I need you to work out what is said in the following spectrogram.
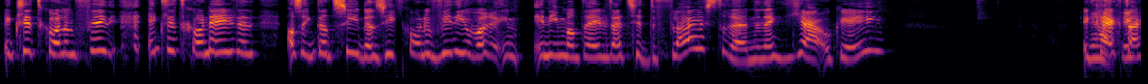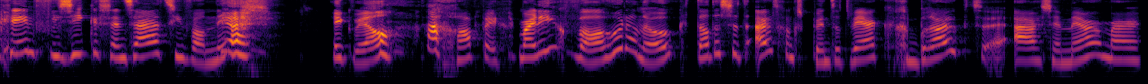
Ik zit gewoon een video. Ik zit gewoon de hele tijd. Als ik dat zie, dan zie ik gewoon een video waarin in iemand de hele tijd zit te fluisteren. En dan denk ik, ja, oké. Ik krijg daar geen fysieke sensatie van. Niks. ik wel. grappig. Maar in ieder geval, hoe dan ook, dat is het uitgangspunt. Het werk gebruikt uh, eh, ASMR, maar um,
